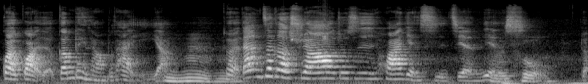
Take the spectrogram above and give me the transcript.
怪怪的，跟平常不太一样。嗯哼，对，但这个需要就是花一点时间练习。错，对，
